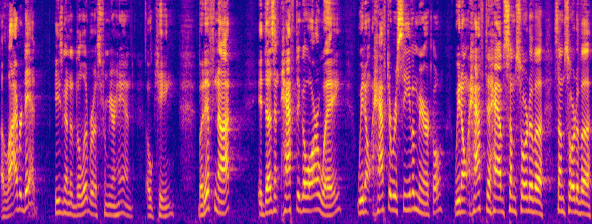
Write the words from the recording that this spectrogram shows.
alive or dead. He's going to deliver us from your hand, O King. But if not, it doesn't have to go our way. We don't have to receive a miracle. We don't have to have some sort of a some sort of a,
